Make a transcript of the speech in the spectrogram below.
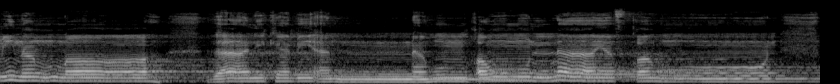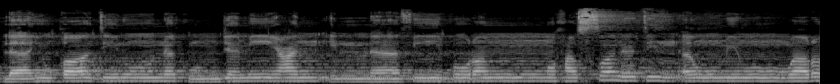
من الله. ذلك بأنهم قوم لا يفقهون. لا يقاتلونكم جميعا إلا في قرى محصنة أو من وراء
